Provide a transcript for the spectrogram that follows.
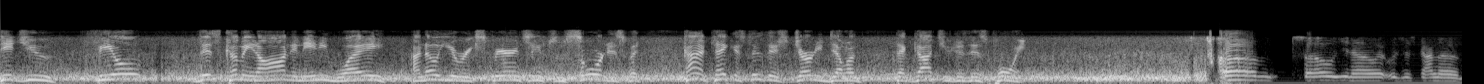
Did you feel this coming on in any way? I know you were experiencing some soreness, but kind of take us through this journey, Dylan, that got you to this point. Um, so you know, it was just kind of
